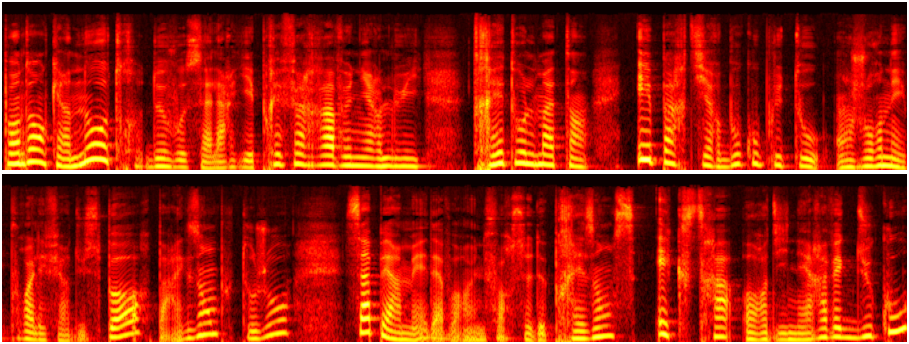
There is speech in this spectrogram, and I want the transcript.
pendant qu'un autre de vos salariés préférera venir lui très tôt le matin et partir beaucoup plus tôt en journée pour aller faire du sport, par exemple, toujours, ça permet d'avoir une force de présence extraordinaire avec du coup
